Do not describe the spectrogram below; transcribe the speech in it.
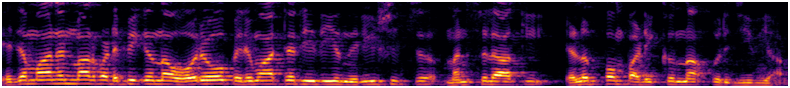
യജമാനന്മാർ പഠിപ്പിക്കുന്ന ഓരോ പെരുമാറ്റ രീതിയും നിരീക്ഷിച്ച് മനസ്സിലാക്കി എളുപ്പം പഠിക്കുന്ന ഒരു ജീവിയാണ്.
